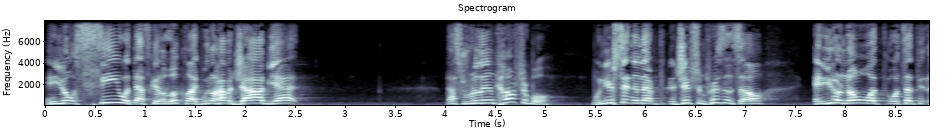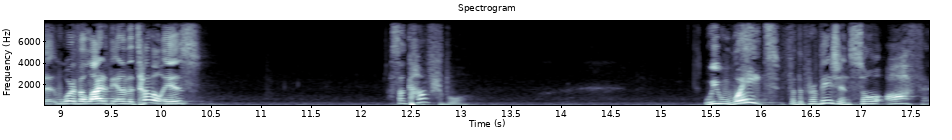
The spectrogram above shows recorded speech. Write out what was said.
and you don't see what that's going to look like. We don't have a job yet. That's really uncomfortable. When you're sitting in that Egyptian prison cell and you don't know what, what's at the, where the light at the end of the tunnel is, that's uncomfortable. We wait for the provision so often.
